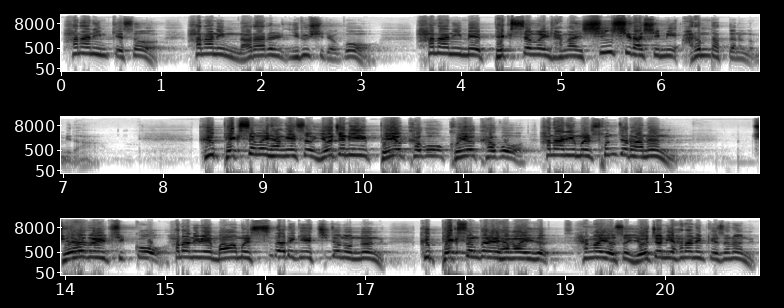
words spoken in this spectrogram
하나님께서 하나님 나라를 이루시려고 하나님의 백성을 향한 신실하심이 아름답다는 겁니다. 그 백성을 향해서 여전히 배역하고 거역하고 하나님을 손절하는 죄악을 짓고 하나님의 마음을 쓰라리게 찢어놓는 그 백성들을 향하여서 여전히 하나님께서는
